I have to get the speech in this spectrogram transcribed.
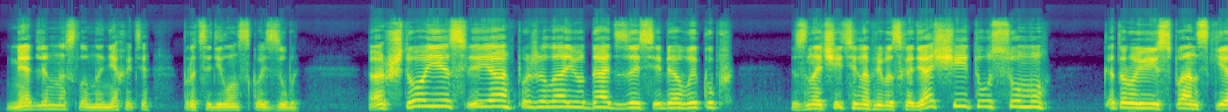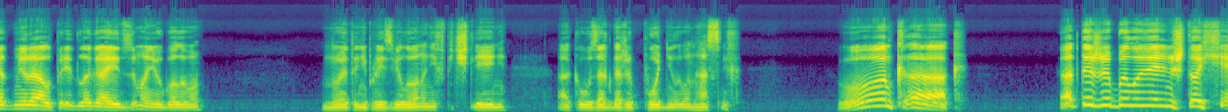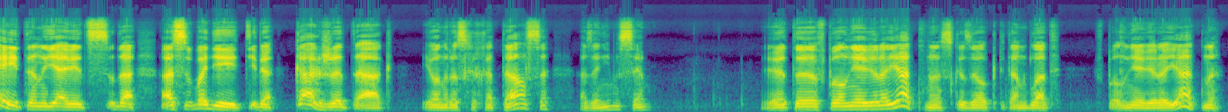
Медленно, словно нехотя, процедил он сквозь зубы. А что, если я пожелаю дать за себя выкуп, значительно превосходящий ту сумму, которую испанский адмирал предлагает за мою голову? Но это не произвело на них впечатления а Каузак даже поднял его на смех. «Вон как! А ты же был уверен, что Хейтон явится сюда освободить тебя. Как же так?» И он расхохотался, а за ним и Сэм. «Это вполне вероятно», — сказал капитан Блад. «Вполне вероятно,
